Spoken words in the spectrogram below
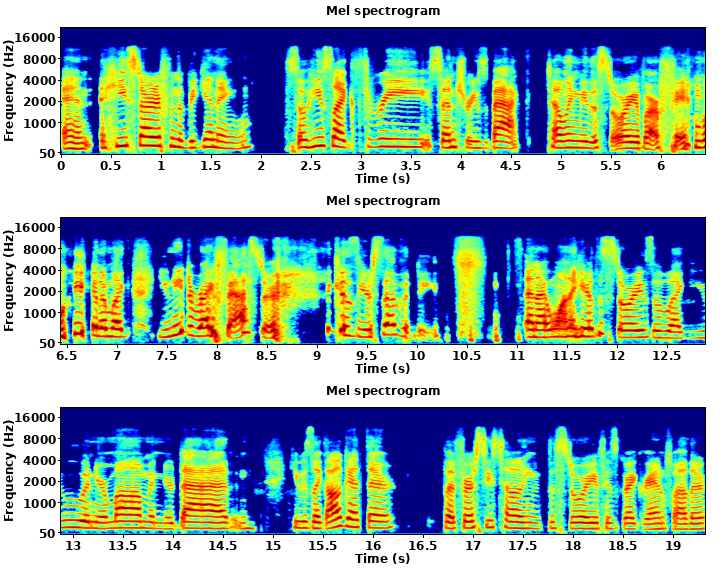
And he started from the beginning. So he's like three centuries back telling me the story of our family. and I'm like, you need to write faster because you're 70 and I want to hear the stories of like you and your mom and your dad. And he was like, I'll get there. But first, he's telling the story of his great grandfather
